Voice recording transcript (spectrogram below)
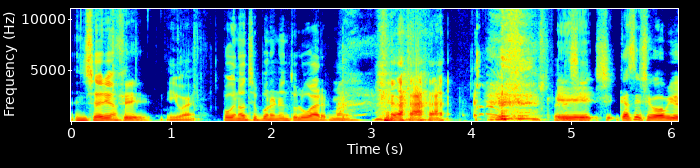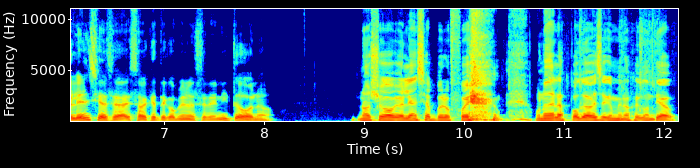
¿En serio? Sí. Y bueno, porque no te ponen en tu lugar, hermano. Eh, sí, ¿Casi llegó a violencia esa, vez que te comieron el serenito o no? no llegó a violencia, pero fue una de las pocas veces que me enojé con Tiago.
